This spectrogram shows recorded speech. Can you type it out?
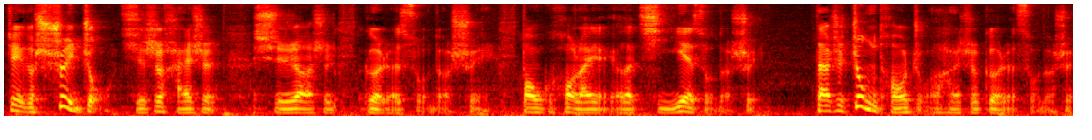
这个税种其实还是实际上是个人所得税，包括后来也有了企业所得税，但是重头主要还是个人所得税。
